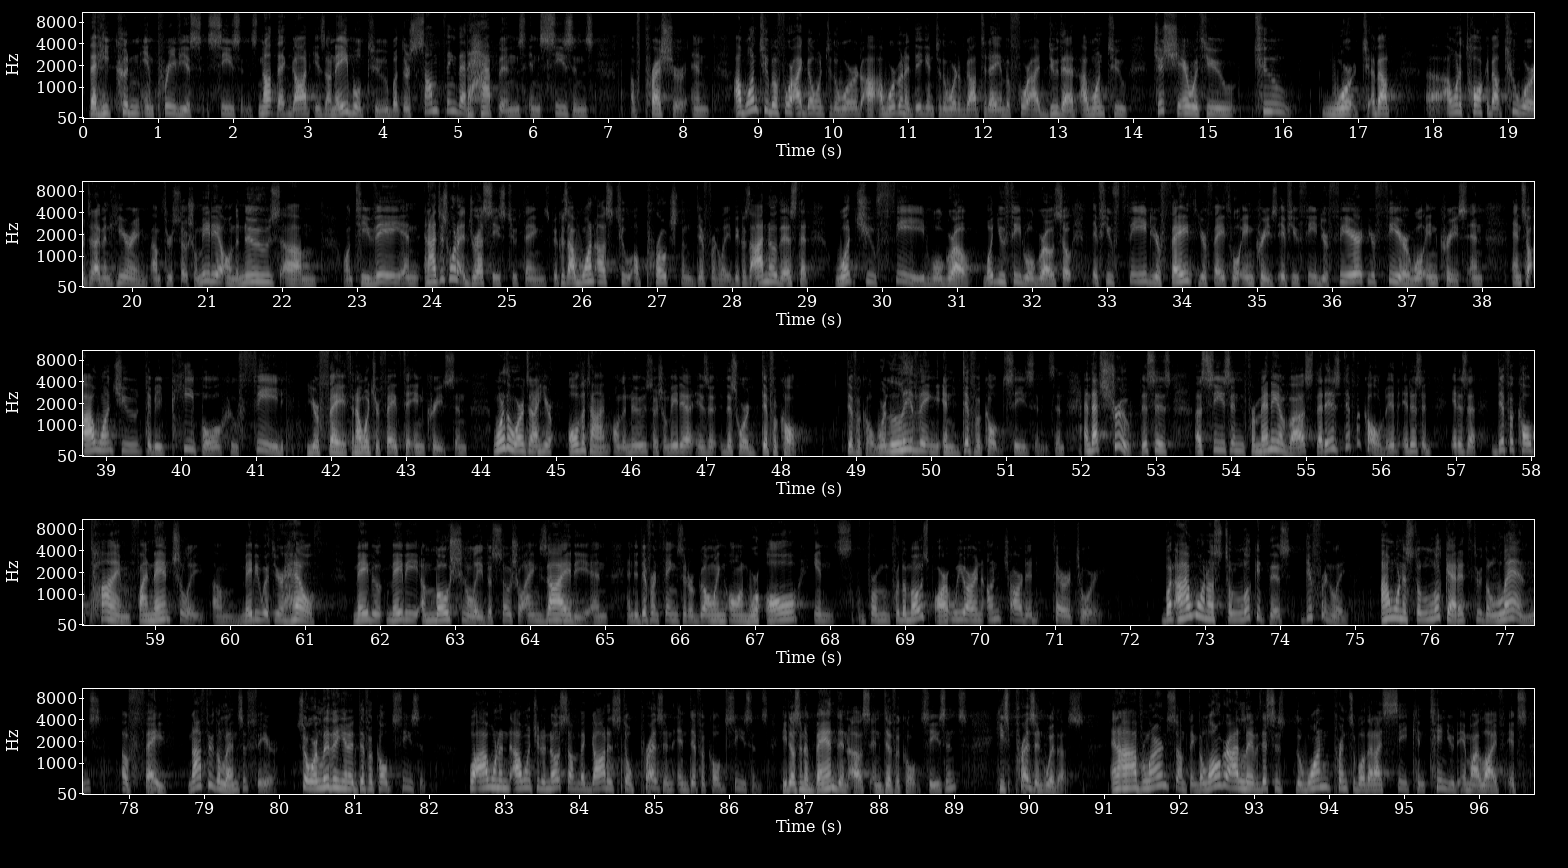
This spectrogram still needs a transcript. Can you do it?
that he couldn't in previous seasons. Not that God is unable to, but there's something that happens in seasons of pressure. And I want to, before I go into the Word, I, we're going to dig into the Word of God today. And before I do that, I want to just share with you two words about. Uh, I want to talk about two words that I've been hearing um, through social media, on the news, um, on TV. And, and I just want to address these two things because I want us to approach them differently. Because I know this that what you feed will grow. What you feed will grow. So if you feed your faith, your faith will increase. If you feed your fear, your fear will increase. And, and so I want you to be people who feed your faith, and I want your faith to increase. And one of the words that I hear all the time on the news, social media, is uh, this word difficult difficult. We're living in difficult seasons. And, and that's true. This is a season for many of us that is difficult. It, it, is, a, it is a difficult time financially, um, maybe with your health, maybe, maybe emotionally, the social anxiety and, and the different things that are going on. We're all in, from, for the most part, we are in uncharted territory. But I want us to look at this differently. I want us to look at it through the lens of faith not through the lens of fear. So we're living in a difficult season. Well, I want, to, I want you to know something that God is still present in difficult seasons. He doesn't abandon us in difficult seasons, He's present with us. And I've learned something. The longer I live, this is the one principle that I see continued in my life. It's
